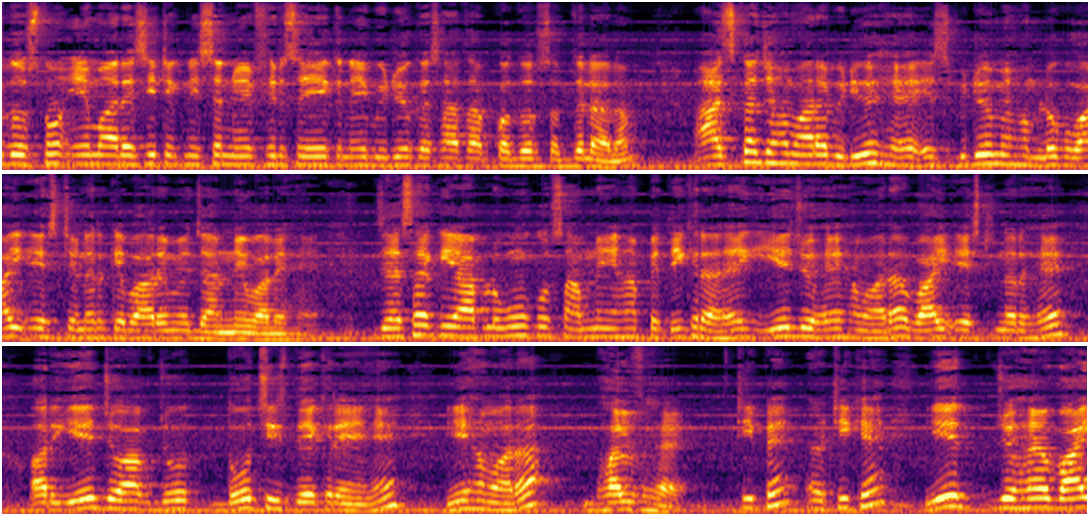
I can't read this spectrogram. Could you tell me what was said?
दोस्तों एम आर टेक्नीशियन में फिर से एक नए वीडियो के साथ आपका दोस्त अब्दुल आलम। आज का जो हमारा वीडियो है, इस वीडियो में हम लोग वाई एस टेनर के बारे में जानने वाले हैं। जैसा कि आप लोगों को सामने यहाँ पे दिख रहा है, ये जो है हमारा वाई एस टेनर है और ये जो आप जो दो चीज़ देख रहे हैं, ये हमारा भल्व है। ठीक है? ठीक है? ये जो है वाई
